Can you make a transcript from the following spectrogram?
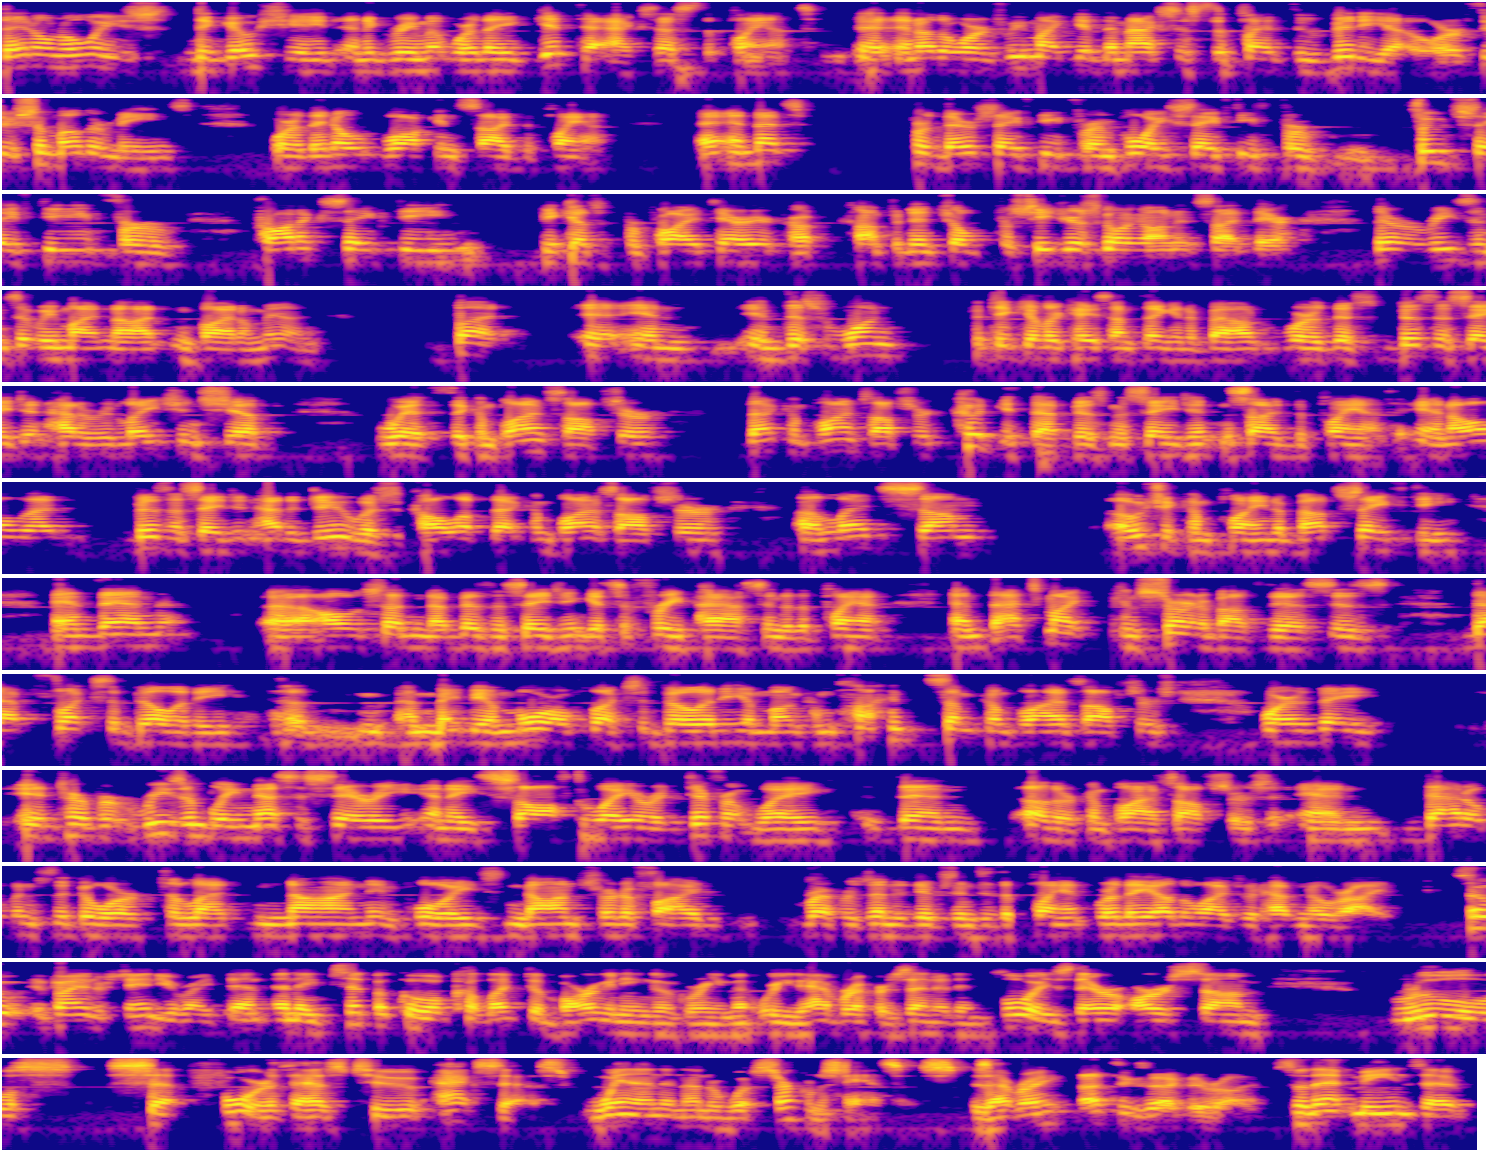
they don't always negotiate an agreement where they get to access the plant. In other words, we might give them access to the plant through video or through some other means where they don't walk inside the plant. And that's for their safety, for employee safety, for food safety, for product safety, because of proprietary or confidential procedures going on inside there, there are reasons that we might not invite them in. But in in this one particular case I'm thinking about, where this business agent had a relationship with the compliance officer, that compliance officer could get that business agent inside the plant, and all that business agent had to do was call up that compliance officer, allege some OSHA complaint about safety, and then uh, all of a sudden that business agent gets a free pass into the plant. And that's my concern about this is that flexibility, uh, maybe a moral flexibility among compliance, some compliance officers, where they interpret reasonably necessary in a soft way or a different way than other compliance officers. And that opens the door to let non employees, non certified representatives into the plant where they otherwise would have no right. So, if I understand you right, then in a typical collective bargaining agreement where you have represented employees, there are some rules set forth as to access when and under what circumstances. Is that right? That's exactly right. So that means that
